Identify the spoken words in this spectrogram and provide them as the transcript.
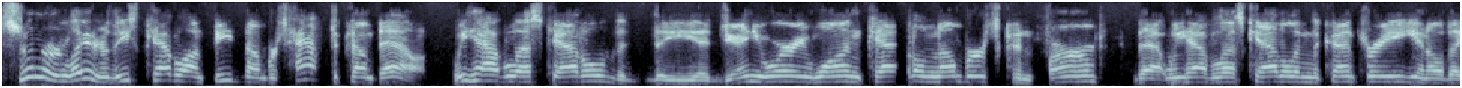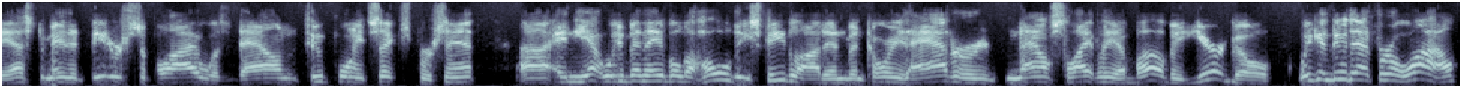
Sooner or later, these cattle on feed numbers have to come down. We have less cattle. The, the uh, January 1 cattle numbers confirmed that we have less cattle in the country. You know, the estimated feeder supply was down 2.6 percent. Uh, and yet we've been able to hold these feedlot inventories at or now slightly above a year ago. We can do that for a while,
